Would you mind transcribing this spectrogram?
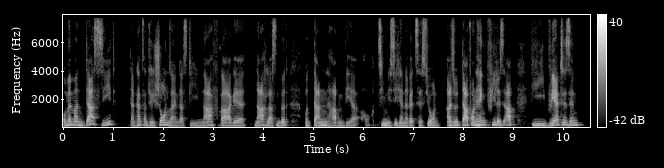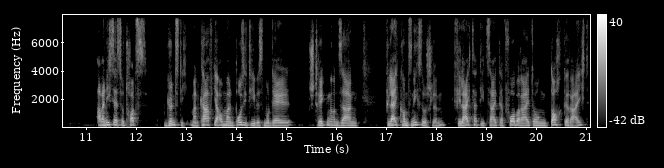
Und wenn man das sieht, dann kann es natürlich schon sein, dass die Nachfrage nachlassen wird und dann haben wir auch ziemlich sicher eine Rezession. Also davon hängt vieles ab. Die Werte sind aber nichtsdestotrotz günstig. Man darf ja auch mal ein positives Modell stricken und sagen, vielleicht kommt es nicht so schlimm. Vielleicht hat die Zeit der Vorbereitung doch gereicht,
